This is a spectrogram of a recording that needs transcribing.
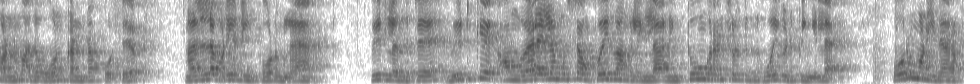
பண்ணணுமோ அதை ஓன் கண்டென்ட்டாக போட்டு நல்லபடியாக நீங்கள் போடுங்களேன். வீட்டில் இருந்துட்டு வீட்டுக்கே அவங்க வேலையெல்லாம் முடிச்சு அவங்க போயிடுவாங்க இல்லைங்களா? நீங்கள் தூங்குறேன்னு சொல்லிட்டு ஓய்வு எடுப்பீங்கல்ல ஒரு மணி நேரம்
